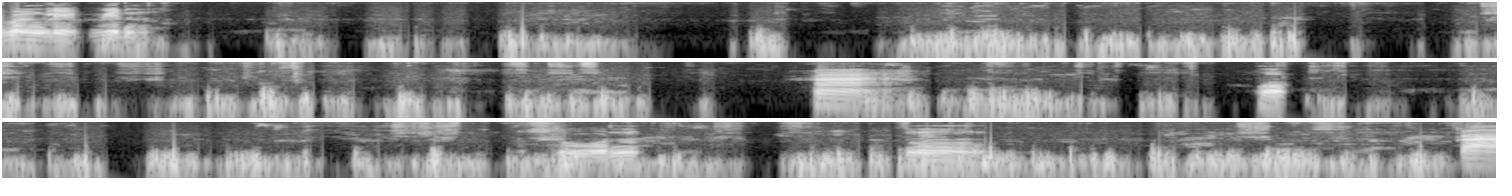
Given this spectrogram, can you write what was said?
จะเบิ่งเลขวินห้าหกศูนย์หนึ่งเก้า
